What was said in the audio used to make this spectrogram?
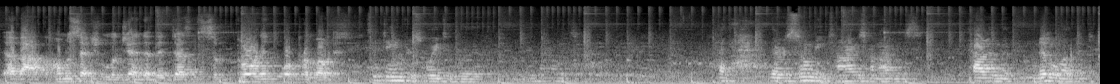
about the homosexual agenda that doesn't support it or promote it. It's a dangerous way to live. There were so many times when I was out in the middle of it.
